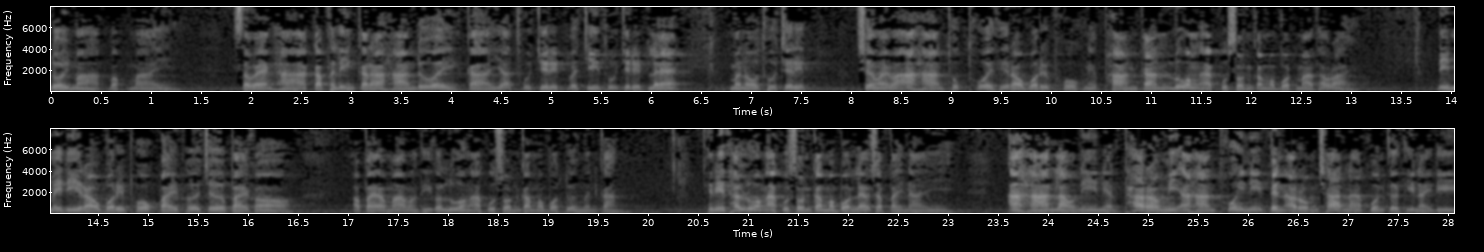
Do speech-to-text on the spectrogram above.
โดยมากบอกไม่สแสวงหากับพลิงกระหารด้วยกายทุจริตวจีทุจริตและมโนทุจริตเชื่อไหมว่าอาหารทุกถ้วยที่เราบริโภคเนี่ยผ่านการล่วงอกุศลกรรมบทมาเท่าไหร่ ดีไม่ดีเราบริโภคไปเพ้อเจ้อไปก็ เอาไปเอามาบางทีก็ล่วงอกุศลกรรมบทด้วยเหมือนกัน ทีนี้ถ้าล่วงอกุศลกรรมบทแล้วจะไปไหน อาหารเหล่านี้เนี่ยถ้าเรามีอาหารถ้วยนี้เป็นอารมณ์ชาติหน้าควรเกิดที่ไหนดี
